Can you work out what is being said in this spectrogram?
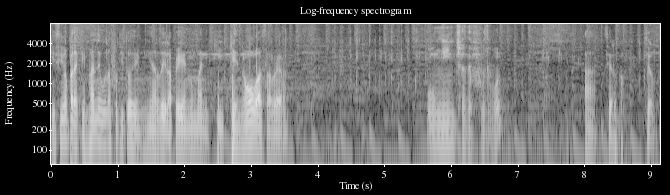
encima para que manden una fotito de mierda y la peguen en un maniquí que no vas a ver. ¿Un hincha de fútbol? Ah, cierto, cierto.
